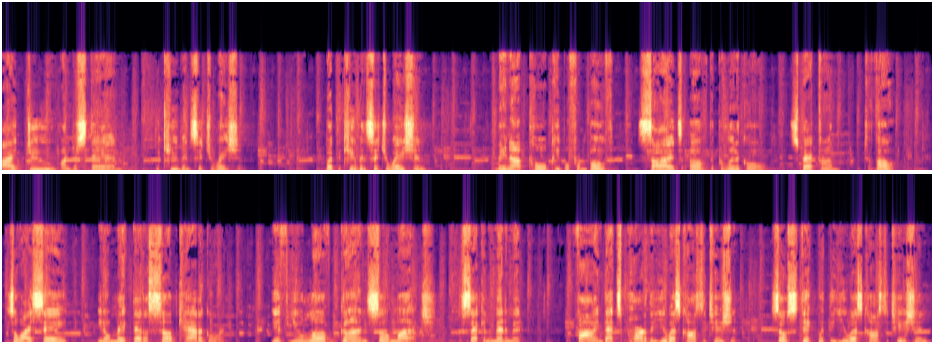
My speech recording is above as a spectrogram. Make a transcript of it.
I do understand the Cuban situation. But the Cuban situation may not pull people from both sides of the political spectrum to vote. So I say, you know, make that a subcategory. If you love guns so much, the Second Amendment, fine, that's part of the U.S. Constitution. So stick with the U.S. Constitution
